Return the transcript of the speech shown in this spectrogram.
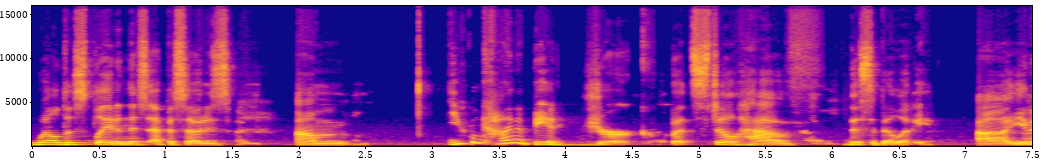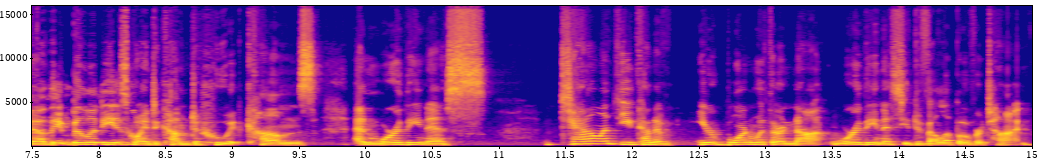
well displayed in this episode is. Um, you can kind of be a jerk, but still have this ability. Uh, you know, the ability is going to come to who it comes, and worthiness talent you kind of you're born with or not worthiness you develop over time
